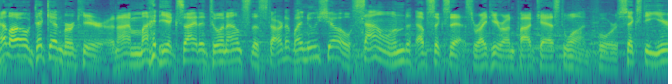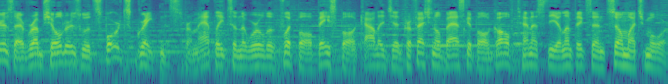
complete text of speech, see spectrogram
Hello, Dick Enberg here, and I'm mighty excited to announce the start of my new show, Sound of Success, right here on Podcast One. For 60 years, I've rubbed shoulders with sports greatness from athletes in the world of football, baseball, college and professional basketball, golf, tennis, the Olympics, and so much more.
